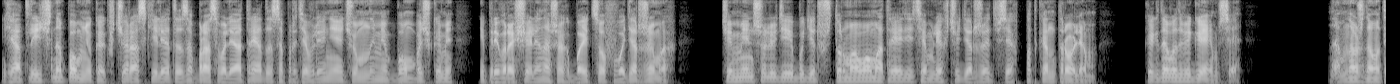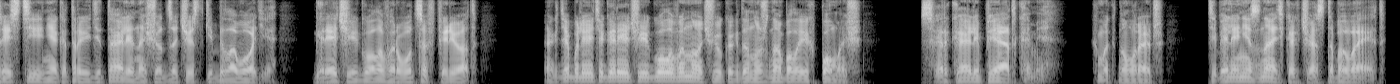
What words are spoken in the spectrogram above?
Я отлично помню, как вчера скелеты забрасывали отряды сопротивления чумными бомбочками и превращали наших бойцов в одержимых. Чем меньше людей будет в штурмовом отряде, тем легче держать всех под контролем. Когда выдвигаемся? Нам нужно утрясти некоторые детали насчет зачистки Беловодья. Горячие головы рвутся вперед. А где были эти горячие головы ночью, когда нужна была их помощь? «Сверкали пятками», — хмыкнул Редж. «Тебе ли не знать, как часто бывает?»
